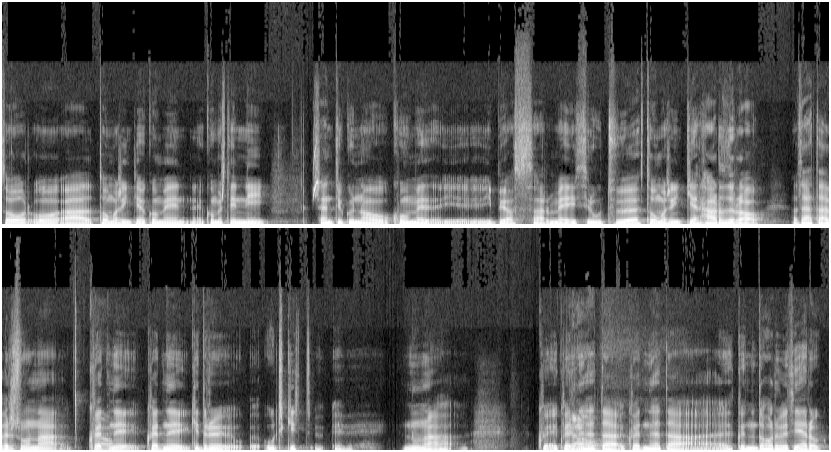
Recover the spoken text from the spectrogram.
Þór og að Tómas Ingi hafi komist inn í sendinguna og komið í, í bjöð þar með í 3-2 Tómas Ingi er harður á að þetta hafi verið svona hvernig, hvernig getur þú útskýrt eh, núna hve- hvernig þetta, hvernig þetta hvernig þetta horfið þér og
